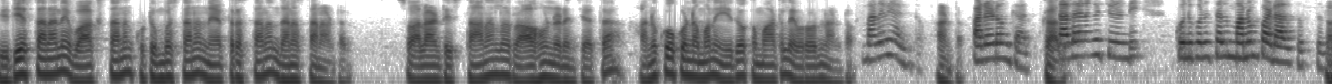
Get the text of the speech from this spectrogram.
ద్వితీయ స్థానాన్ని వాక్ స్థానం కుటుంబ స్థానం నేత్రస్థానం ధనస్థానం అంటారు. సో అలాంటి స్థానంలో రాహు ఉండడం చేత అనుకోకుండా మనం ఏదో ఒక మాటలు ఎవరెవరిని అంటాం. మనమే అంటాం. అంటాం. పడడం కాదు. సాధారణంగా చూడండి కొన్ని కొన్నిసార్లు మనం పడాల్సి వస్తుంది.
